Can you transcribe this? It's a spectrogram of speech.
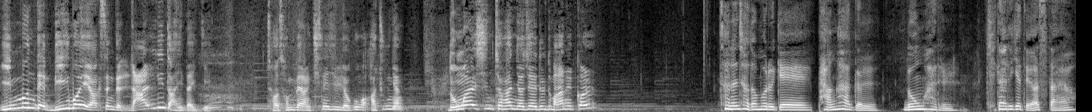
인문대 미모의 여학생들 난리도 아니다 이게 저 선배랑 친해지려고 아주 그냥 농활 신청한 여자애들도 많을걸? 저는 저도 모르게 방학을 농활을 기다리게 되었어요.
